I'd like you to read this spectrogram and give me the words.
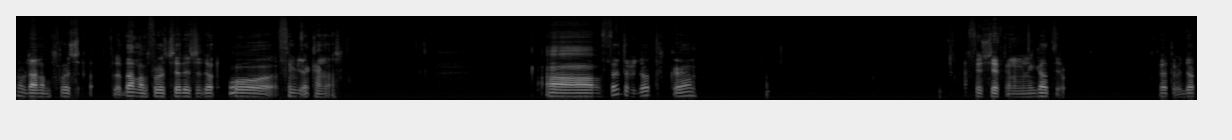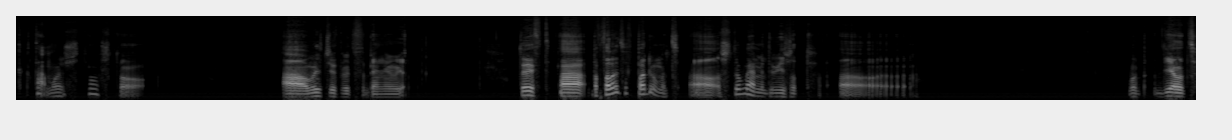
Ну, в данном случае, в данном случае речь идет о семье, конечно. А, все это ведет к существенному негативу. Все это ведет к тому, что, что а, вы чувствуете себя неуверенно. То есть а, постарайтесь подумать, а, что вами движет а, вот делать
